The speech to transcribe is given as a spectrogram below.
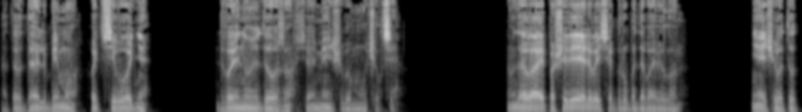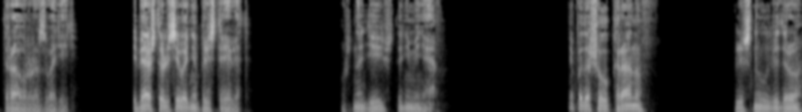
А то дали бы ему хоть сегодня двойную дозу, все меньше бы мучился. «Ну давай, пошевеливайся», — грубо добавил он. «Нечего тут траур разводить. Тебя, что ли, сегодня пристрелят?» «Уж надеюсь, что не меня». Я подошел к крану, плеснул в ведро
